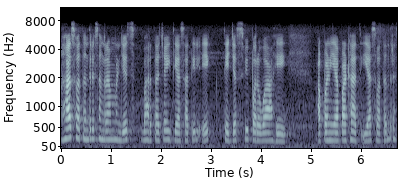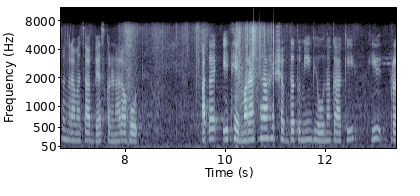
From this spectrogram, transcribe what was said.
हा स्वातंत्र्य संग्राम म्हणजेच भारताच्या इतिहासातील एक तेजस्वी पर्व आहे. आपण या पाठात या स्वातंत्र्य संग्रामाचा अभ्यास करणार आहोत. आता येथे मराठा हा शब्द तुम्ही घेऊ नका की ही प्र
